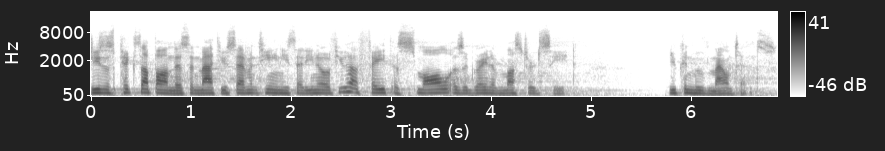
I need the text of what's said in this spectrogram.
Jesus picks up on this in Matthew 17. He said, You know, if you have faith as small as a grain of mustard seed, you can move mountains,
